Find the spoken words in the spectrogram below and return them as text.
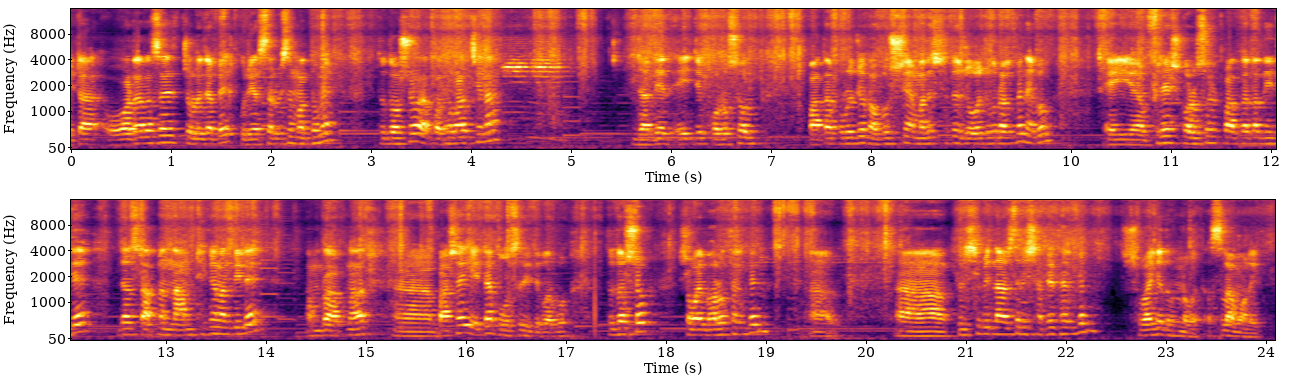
এটা অর্ডার আছে, চলে যাবে কুরিয়ার সার্ভিসের মাধ্যমে। তো দর্শক, আর কথা বলছি না। যাদের এই যে করসল পাতা প্রয়োজন, অবশ্যই আমাদের সাথে যোগাযোগ রাখবেন এবং এই ফ্রেশ করসল পাতাটা দিতে জাস্ট আপনার নাম, ঠিকানা দিলে আমরা আপনার বাসায় এটা পৌঁছে দিতে পারব। তো দর্শক, সবাই ভালো থাকবেন কৃষিবিদ নার্সারির সাথে থাকবেন। সবাইকে ধন্যবাদ। আসসালামু আলাইকুম।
